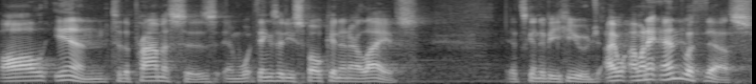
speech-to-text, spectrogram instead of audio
all in to the promises and what, things that He's spoken in our lives. It's going to be huge. I, I want to end with this.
